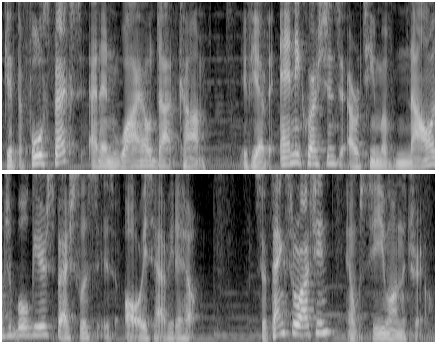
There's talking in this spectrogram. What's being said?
Get the full specs at enwild.com. If you have any questions, our team of knowledgeable gear specialists is always happy to help. So thanks for watching, and we'll see you on the trail.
